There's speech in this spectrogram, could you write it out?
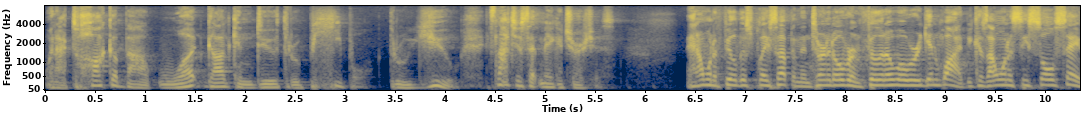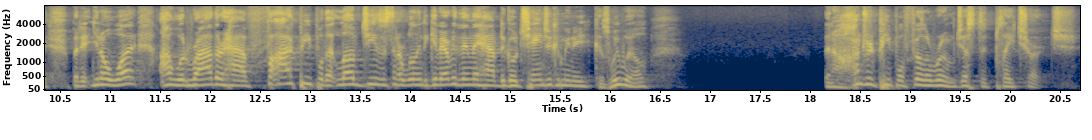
When I talk about what God can do through people, through you, it's not just at mega churches. And I want to fill this place up and then turn it over and fill it over again. Why? Because I want to see souls saved. But you know what? I would rather have five people that love Jesus and are willing to give everything they have to go change a community, because we will, than a hundred people fill a room just to play church.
